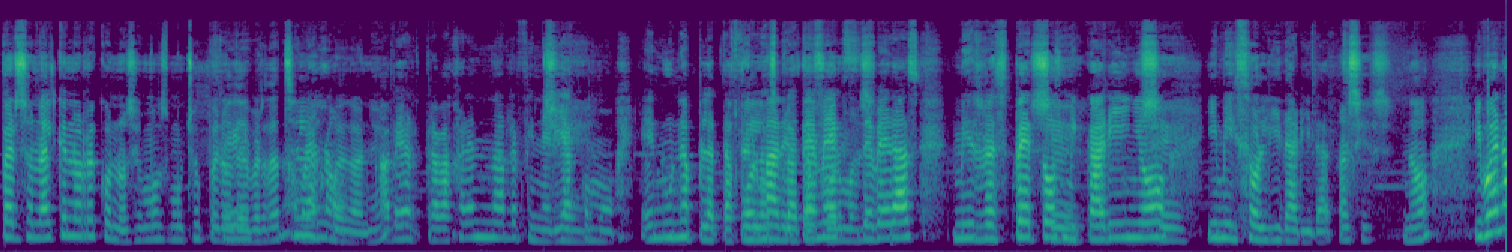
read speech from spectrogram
personal que no reconocemos mucho, pero de verdad se la juegan. ¿eh? A ver, trabajar en una refinería como en una plataforma de Pemex, de veras, mis respetos, mi cariño y mi solidaridad. Así es. ¿No? Y bueno,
